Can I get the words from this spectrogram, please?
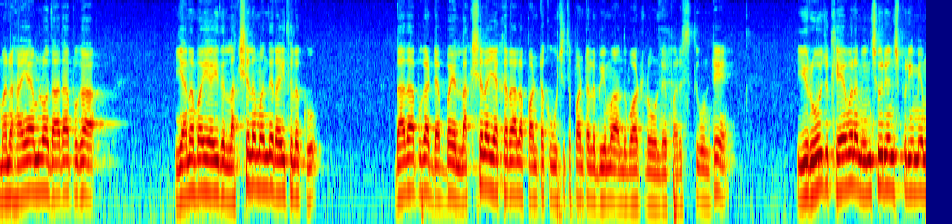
మన హయాంలో దాదాపుగా ఎనభై ఐదు లక్షల మంది రైతులకు దాదాపుగా డెబ్బై లక్షల ఎకరాల పంటకు ఉచిత పంటల బీమా అందుబాటులో ఉండే పరిస్థితి ఉంటే ఈరోజు కేవలం ఇన్సూరెన్స్ ప్రీమియం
